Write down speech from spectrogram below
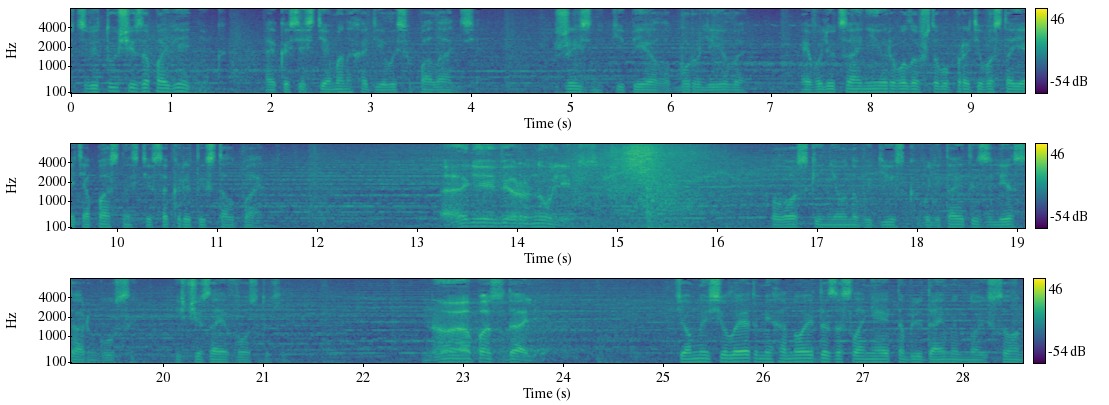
в цветущий заповедник, экосистема находилась в балансе. Жизнь кипела, бурлила, эволюционировала, чтобы противостоять опасности, сокрытой столпами. «Они вернулись!» Плоский неоновый диск вылетает из леса Аргусы, исчезая в воздухе. «Но опоздали!» Темный силуэт механоида заслоняет наблюдаемый мной сон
